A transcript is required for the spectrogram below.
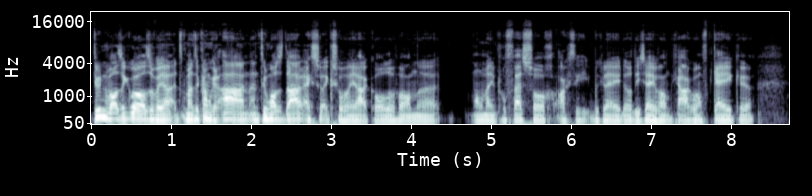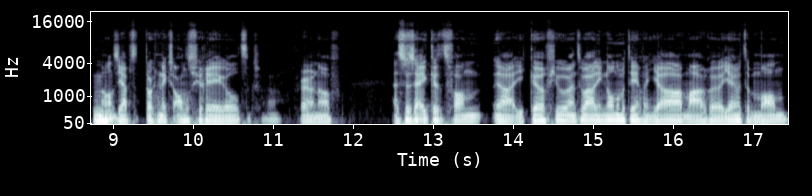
toen was ik wel zo van, ja, het- maar toen kwam ik eraan en toen was het daar echt zo, ik zo van, ja, ik hoorde van, eh, van mijn professor-achtige begeleider, die zei van, ga gewoon even kijken. Mhm. Want je hebt toch niks anders geregeld. Ik zei, fair enough. En ze zei ik het van, ja, die curfew. En toen waren die nonnen meteen van, ja, maar eh, jij bent een man.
